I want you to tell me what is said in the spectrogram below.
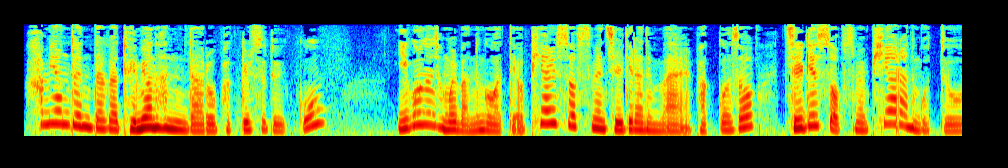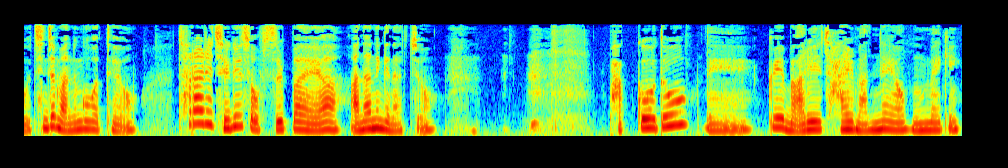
하면 된다가 되면 한다로 바뀔 수도 있고 이거는 정말 맞는 것 같아요. 피할 수 없으면 즐기라는 말 바꿔서 즐길 수 없으면 피하라는 것도 진짜 맞는 것 같아요. 차라리 즐길 수 없을 바에야 안 하는 게 낫죠. 바꿔도 네, 꽤 말이 잘 맞네요. 문맥이.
